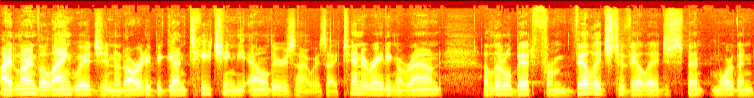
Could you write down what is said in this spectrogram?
I learned the language and had already begun teaching the elders. I was itinerating around a little bit from village to village, spent more than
